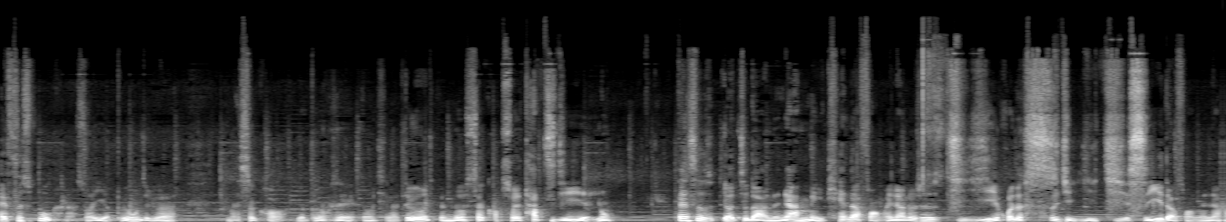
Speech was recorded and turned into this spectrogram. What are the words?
还有 Facebook 呢，所以也不用这个 MySQL，也不用这些东西了，都用这个 NoSQL，所以他自己也用。但是要知道，人家每天的访问量都是几亿或者十几亿、几十亿的访问量。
